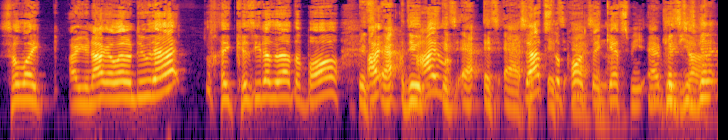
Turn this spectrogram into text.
So like, are you not going to let him do that? Like, because he doesn't have the ball. It's I, a, dude, I, it's a, it's acid. That's it's the part that gets me every because he's gonna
